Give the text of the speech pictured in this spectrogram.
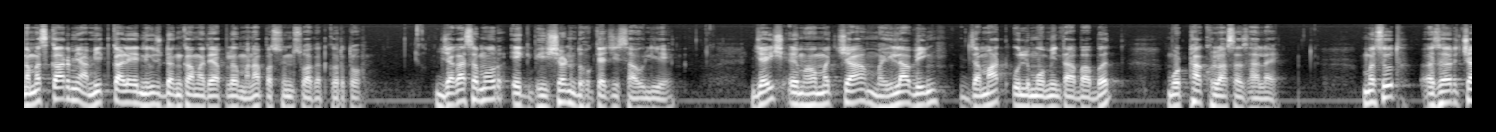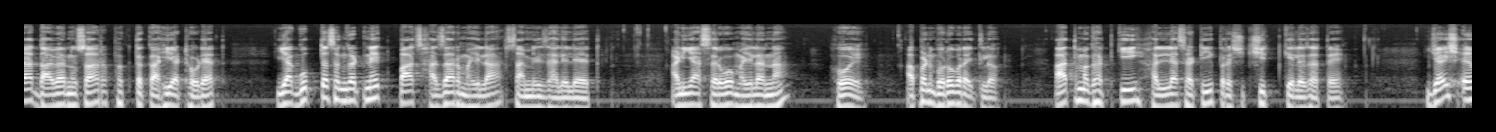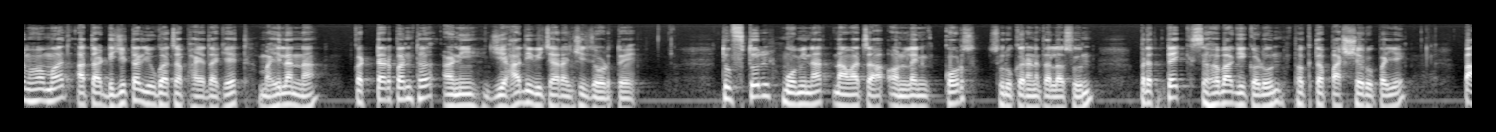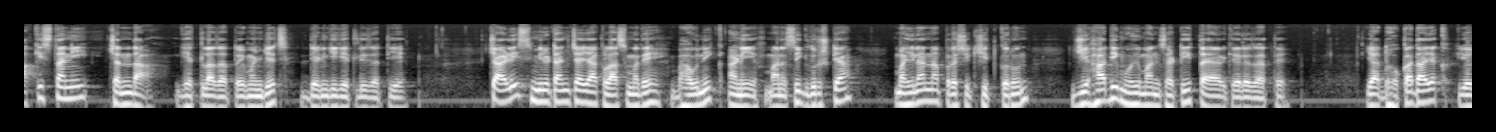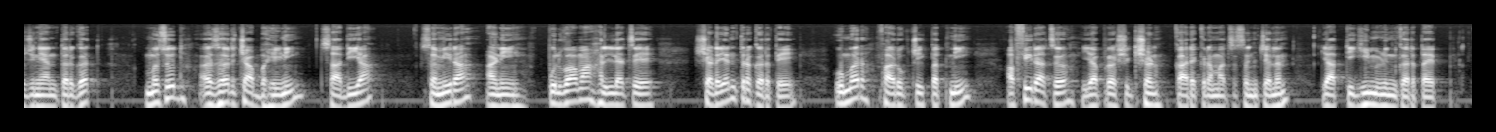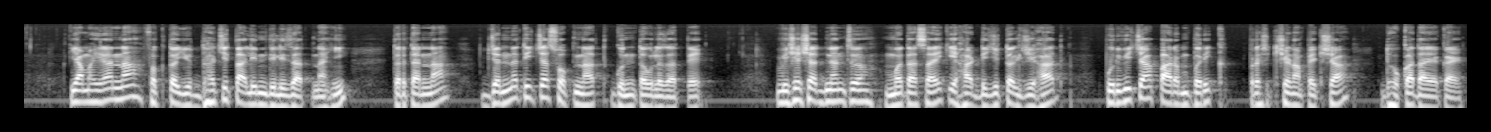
नमस्कार मी अमित काळे न्यूज डंकामध्ये आपलं मनापासून स्वागत करतो. जगासमोर एक भीषण धोक्याची सावली आहे. जैश ए मोहम्मदच्या महिला विंग जमात उल मोमिताबाबत मोठा खुलासा झाला आहे मसूद अझहरच्या दाव्यानुसार फक्त काही आठवड्यात या गुप्त संघटनेत पाच हजार महिला सामील झालेल्या आहेत. आणि या सर्व महिलांना होय आपण बरोबर ऐकलं आत्मघातकी हल्ल्यासाठी प्रशिक्षित केलं जातं आहे जैश ए मोहम्मद आता डिजिटल युगाचा फायदा घेत महिलांना कट्टरपंथ आणि जिहादी विचारांशी जोडतोय. तुफ्तुल मोमिनात नावाचा ऑनलाईन कोर्स सुरू करण्यात आला असून प्रत्येक सहभागीकडून फक्त पाचशे रुपये पाकिस्तानी चंदा घेतला जातोय म्हणजेच देणगी घेतली जाते चाळीस मिनिटांच्या या क्लासमध्ये भावनिक आणि मानसिकदृष्ट्या महिलांना प्रशिक्षित करून जिहादी मोहिमांसाठी तयार केलं जाते या धोकादायक योजनेअंतर्गत मसूद अझहरच्या बहिणी सादिया समीरा आणि पुलवामा हल्ल्याचे षडयंत्रकर्ते उमर फारूकची पत्नी अफिराचं या प्रशिक्षण कार्यक्रमाचं संचलन या तिघी मिळून करतायत. या महिलांना फक्त युद्धाची तालीम दिली जात नाही तर त्यांना जन्नतीच्या स्वप्नात गुंतवलं जाते विशेषज्ञांचं मत असं आहे की हा डिजिटल जिहाद पूर्वीच्या पारंपरिक प्रशिक्षणापेक्षा धोकादायक आहे.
